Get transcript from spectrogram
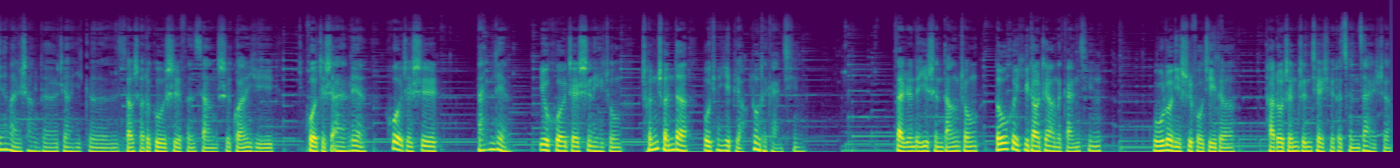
今天晚上的这样一个小小的故事分享是关于，或者是暗恋，或者是单恋，又或者是那种纯纯的不愿意表露的感情。在人的一生当中，都会遇到这样的感情，无论你是否记得，它都真真切切的存在着。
